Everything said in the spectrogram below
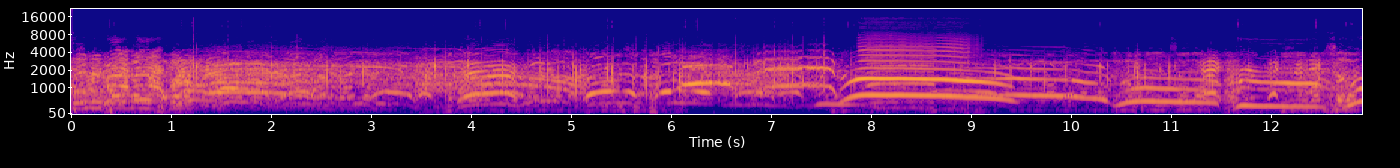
ಸೆಮಿಫೈನಲ್ ಈ ವರ್ಷದ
